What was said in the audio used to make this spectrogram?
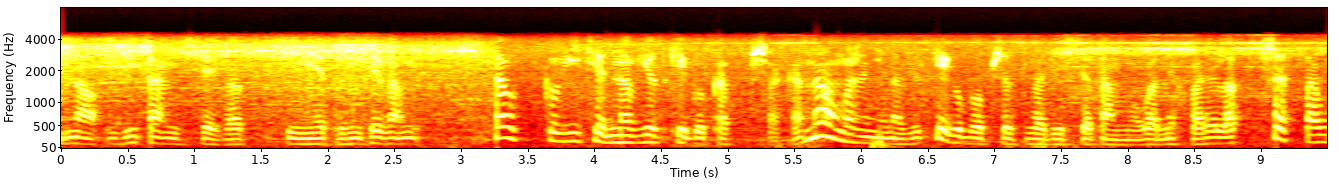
No, witam dzisiaj Was w filmie. Prezentuję Wam całkowicie nowiutkiego Kasprzaka. No, może nie nowiutkiego, bo przez 20 tam ładnych parę lat przestał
